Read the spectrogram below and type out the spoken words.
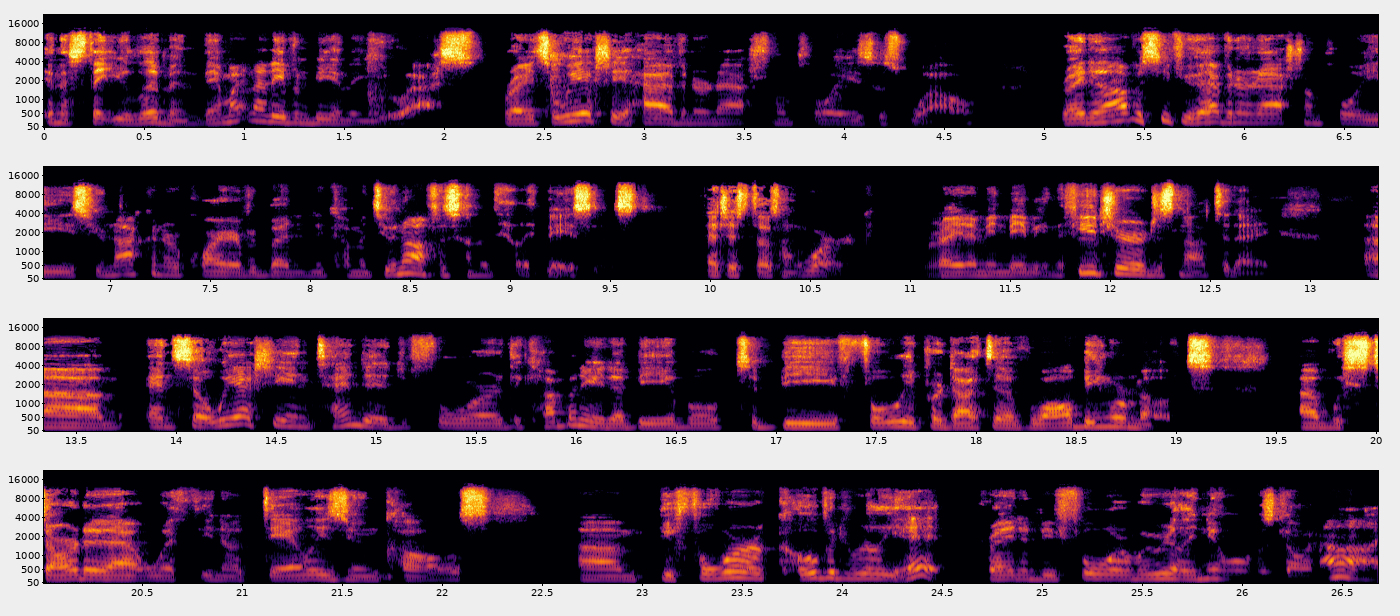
in the state you live in. They might not even be in the US, right? So we mm-hmm. actually have international employees as well, right? And obviously, if you have international employees, you're not going to require everybody to come into an office on a daily basis. That just doesn't work, right? right? I mean, maybe in the future, just not today. Um, and so we actually intended for the company to be able to be fully productive while being remote. Uh, we started out with you know daily Zoom calls um, before COVID really hit, right, and before we really knew what was going on.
